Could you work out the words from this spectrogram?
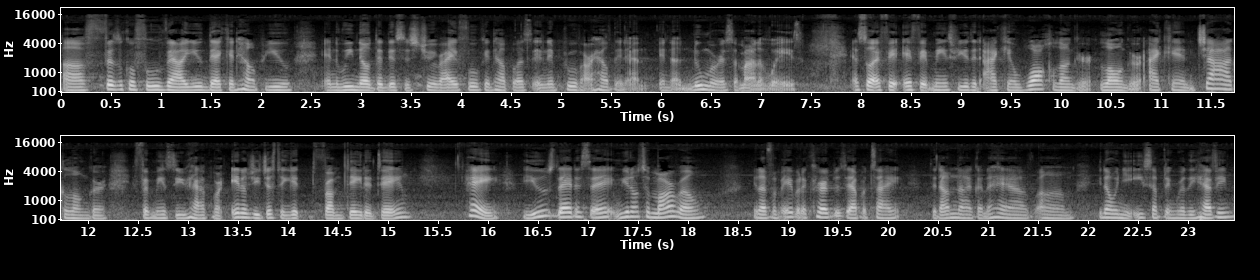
uh, physical food value that can help you and we know that this is true right? Food can help us and improve our health in a, in a numerous amount of ways. And so if it, if it means for you that I can walk longer longer I can jog longer if it means you have more energy just to get from day to day hey use that and say you know tomorrow you know if I'm able to curb this appetite then I'm not to have um, you know when you eat something really heavy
